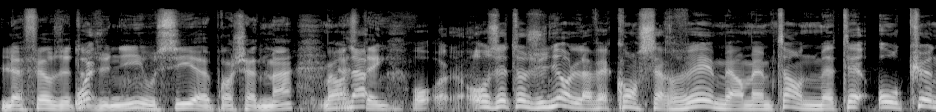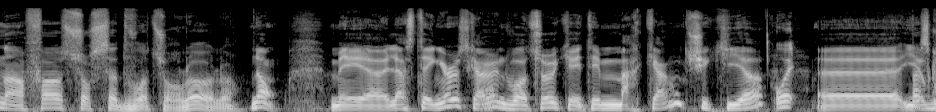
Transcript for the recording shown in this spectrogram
le fait aux États-Unis aussi euh, prochainement. Mais on a- aux États-Unis, on l'avait conservé, mais en même temps, on ne mettait aucune emphase sur cette voiture-là. Là. Non, mais euh, la Stinger, c'est quand même une voiture qui a été marquante chez Kia. Oui. Euh, Il y a beaucoup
